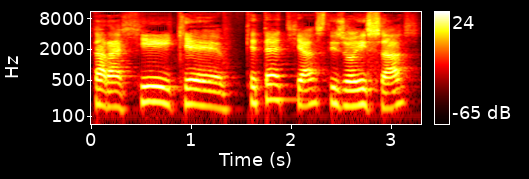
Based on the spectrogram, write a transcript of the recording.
ταραχή και, και τέτοια στη ζωή σας,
